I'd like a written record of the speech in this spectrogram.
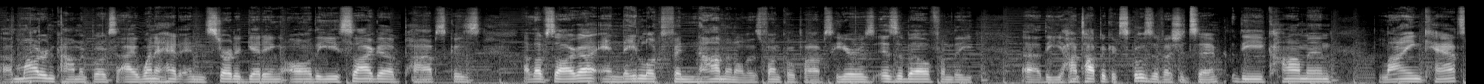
uh, modern comic books. I went ahead and started getting all the Saga pops because I love Saga, and they look phenomenal as Funko Pops. Here's Izabel from the uh, the Hot Topic exclusive, I should say. The common Lying Cat,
